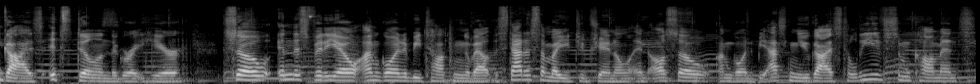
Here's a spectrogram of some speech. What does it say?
guys, it's Dylan the Great here. So, in this video, I'm going to be talking about the status of my YouTube channel, and also, I'm going to be asking you guys to leave some comments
